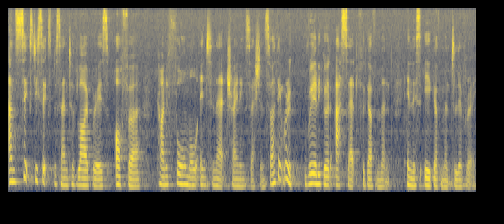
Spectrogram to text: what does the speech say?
and 66% of libraries offer kind of formal internet training sessions. So I think we're a really good asset for government in this e-government delivery.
